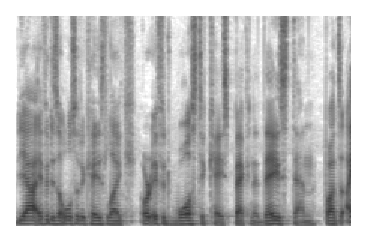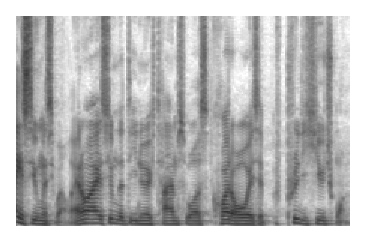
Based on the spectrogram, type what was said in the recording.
yeah, if it is also the case, like, or if it was the case back in the days then, but I assume as well. I know I assume that the New York Times was quite always a pretty huge one.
